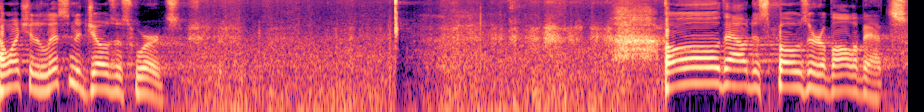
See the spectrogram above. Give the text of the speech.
I want you to listen to Joseph's words. O thou disposer of all events,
